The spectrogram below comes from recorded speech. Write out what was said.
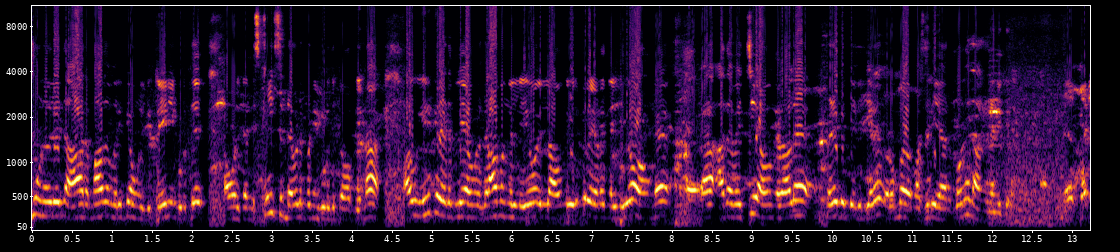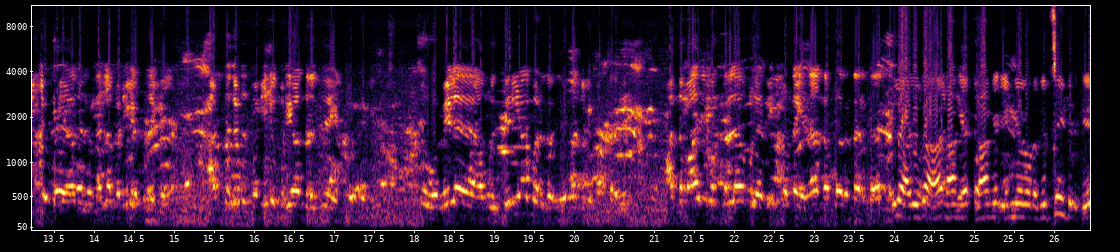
மூணுலேருந்து ஆறு மாதம் வரைக்கும் அவங்களுக்கு ட்ரைனிங் கொடுத்து அவங்களுக்கு அந்த ஸ்கில்ஸ் டெவலப் பண்ணி கொடுத்துட்டோம் அப்படின்னா அவங்க இருக்கிற இடத்துலயே அவங்க கிராமங்கள்லயோ இல்லை அவங்க இருக்கிற இடங்கள்லயோ அவங்க அதை வச்சு அவங்களால பிழைப்பு தெரிவிக்கிற ரொம்ப வசதியா இருக்கும்னு நான் நினைக்கிறேன் இந்த படிக்க முடியாத நல்லா படிக்கிற பிள்ளைங்க அடுத்த கட்டத்தில் படிக்க முடியாதது ஸோ ஒருவேளை அவங்களுக்கு தெரியாம இருக்கிறது நீங்க அந்த மாதிரி மக்கள் பண்ண ஏதாவது நம்பர் இருக்கா? இல்ல அதுதான். நாங்க நாங்க எங்களோட வெப்சைட் இருக்கு.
